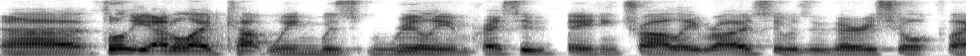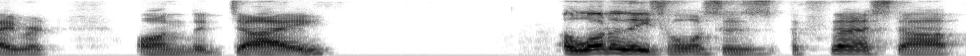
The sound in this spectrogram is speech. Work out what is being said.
Uh, thought the Adelaide Cup win was really impressive, beating Charlie Rose, who was a very short favourite on the day a lot of these horses are first up.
